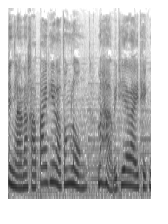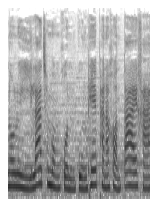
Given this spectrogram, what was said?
ถึงแล้วนะคะ ป้ายที่เราต้องลง มหาวิทยาลัยเทคโนโลยี ราชมงคล กรุงเทพพระนครใต้ค่ะ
